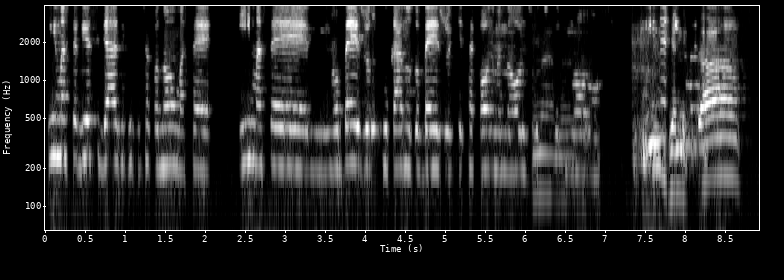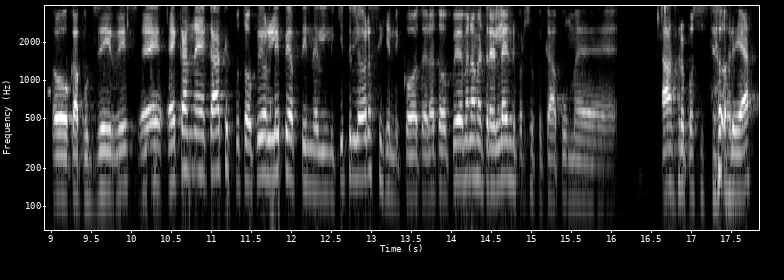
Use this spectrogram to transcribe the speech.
είμαστε δύο συγκάτοικοι που τσακωνόμαστε, είμαστε μ, ο Μπέζος που κάνω τον Μπέζο και τσακώνομαι με όλους Ναι, τους ναι. κόσμο. Είναι, είναι ωραίο. Γενικά, ο Καπουτζίδης ε, έκανε κάτι που το οποίο λείπει από την ελληνική τηλεόραση γενικότερα, το οποίο εμένα με τρελαίνει προσωπικά που είμαι άνθρωπος της θεωρίας,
